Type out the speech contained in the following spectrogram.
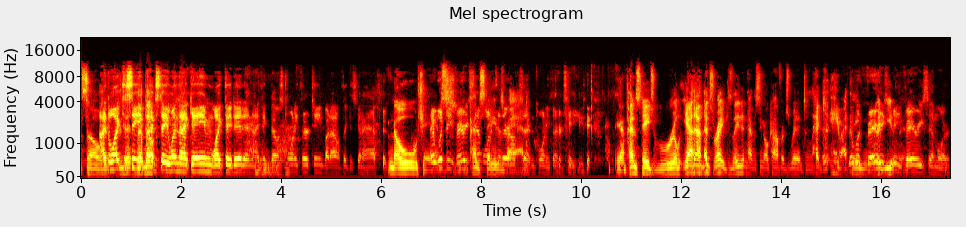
so I'd like to see Penn State win that game like they did in I think that was 2013, but I don't think it's going to happen. No chance. It would be very Penn similar State to their bad. upset in 2013. yeah, Penn State's really yeah, that, that's right because they didn't have a single conference win until that game. I it think would very be very similar,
